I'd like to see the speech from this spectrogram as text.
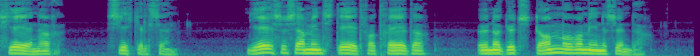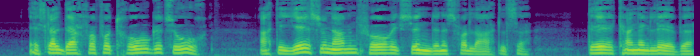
tjenerskikkelsen. Jesus er min stedfortreder under Guds dom over mine synder. Jeg skal derfor få tro Guds ord, at i Jesu navn får jeg syndenes forlatelse. Det kan jeg leve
